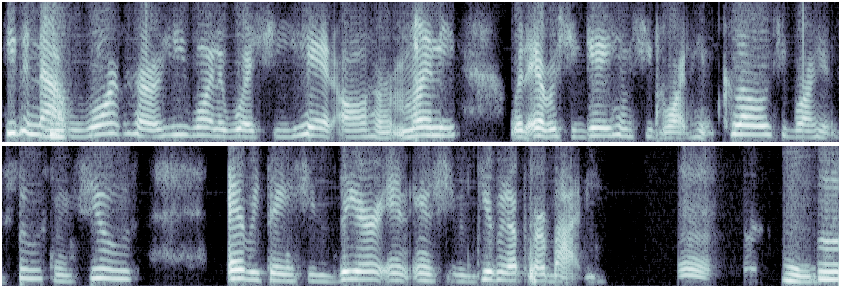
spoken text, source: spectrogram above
He did not mm-hmm. want her. He wanted what she had, all her money, whatever she gave him. She bought him clothes. She bought him suits and shoes, everything. She was there, and and she was giving up her body. Mm-hmm. mm-hmm.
